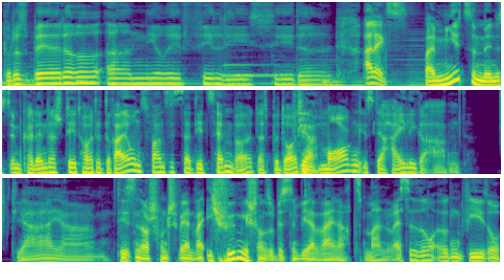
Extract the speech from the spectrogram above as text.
Prospero año y felicidad. Alex, bei mir zumindest im Kalender steht heute 23. Dezember. Das bedeutet, ja. morgen ist der heilige Abend. Ja, ja, die sind auch schon schwer, weil ich fühle mich schon so ein bisschen wie der Weihnachtsmann, weißt du, so irgendwie so,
